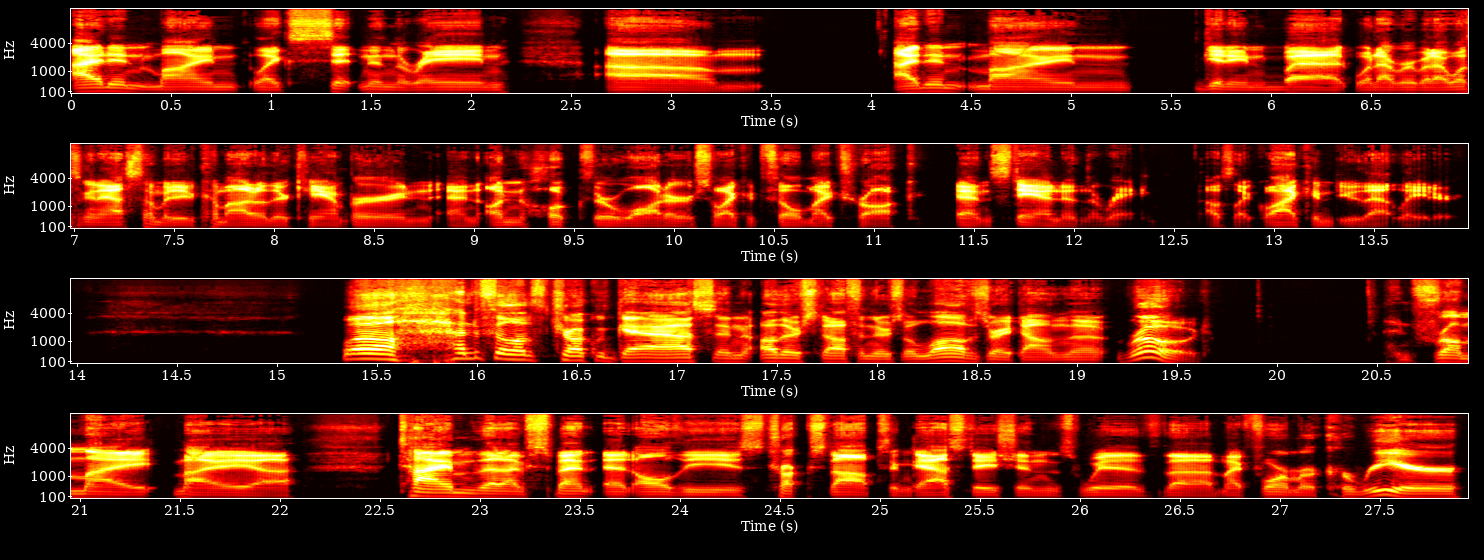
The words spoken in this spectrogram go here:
I didn't mind like sitting in the rain. Um, I didn't mind getting wet, whatever, but I wasn't to ask somebody to come out of their camper and, and unhook their water so I could fill my truck and stand in the rain. I was like, well, I can do that later. Well, I had to fill up the truck with gas and other stuff, and there's a Love's right down the road. And from my my uh, time that I've spent at all these truck stops and gas stations with uh, my former career,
